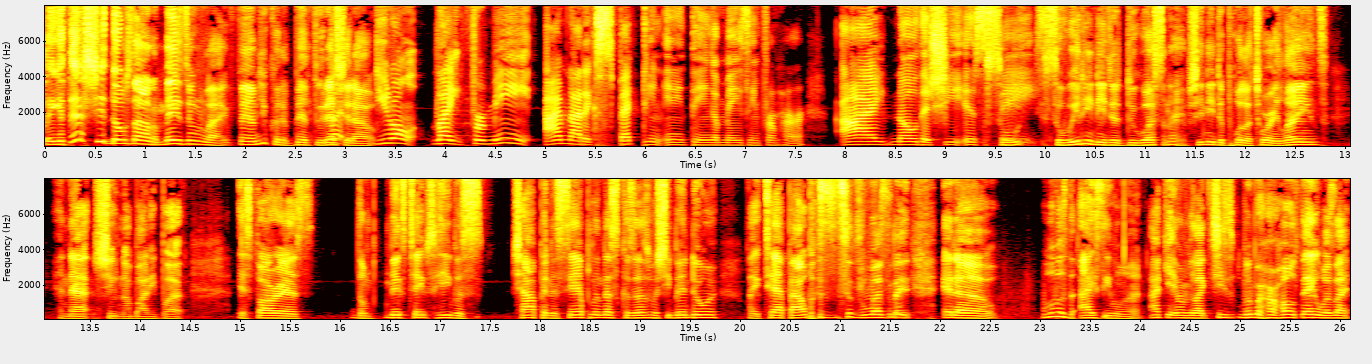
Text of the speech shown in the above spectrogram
Like if that shit don't sound amazing, like fam, you could have been through that but shit out. You don't like for me. I'm not expecting anything amazing from her. I know that she is. So, Saweetie need to do what's the name? She need to pull a Tory Lanez and not shoot nobody. But as far as the mixtapes he was chopping and sampling, us because that's what she been doing. Like tap out was the and uh what was the icy one? I can't remember. Like she's remember her whole thing was like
